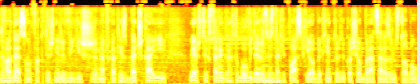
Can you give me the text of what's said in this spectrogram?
2D są faktycznie, że widzisz, że na przykład jest beczka i wiesz, w tych starych grach to było widać, że to jest mhm. taki płaski obiekt, nie, który tylko się obraca razem z tobą,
